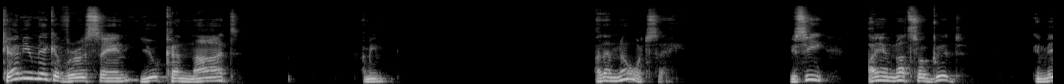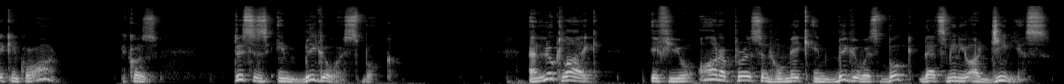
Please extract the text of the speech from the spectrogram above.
Can you make a verse saying you cannot? I mean, I don't know what to say. You see, I am not so good in making Quran because this is ambiguous book. And look like if you are a person who make ambiguous book, that's mean you are genius.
